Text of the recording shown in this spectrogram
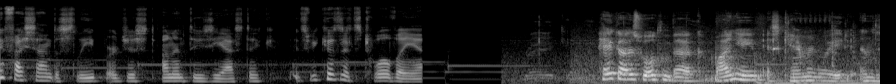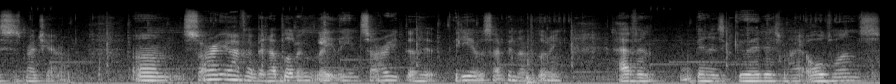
if I sound asleep or just unenthusiastic. It's because it's 12 a.m. Hey guys, welcome back. My name is Cameron Wade, and this is my channel. Um, sorry I haven't been uploading lately, and sorry the videos I've been uploading haven't been as good as my old ones,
